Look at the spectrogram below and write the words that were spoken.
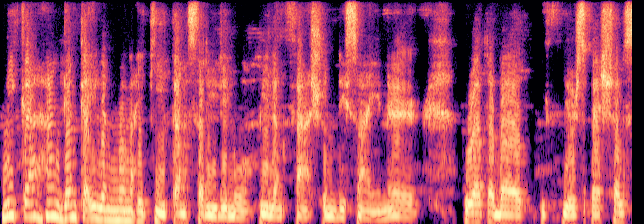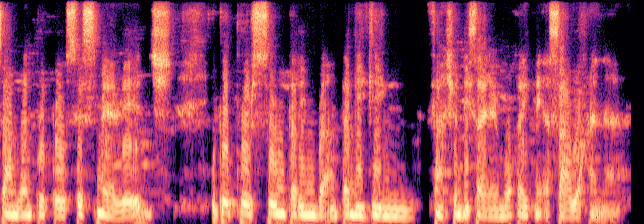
Mika, hanggang kailan mo nakikita ang sarili mo bilang fashion designer? What about if your special someone proposes marriage? Ipupursue pa rin ba ang pagiging fashion designer mo kahit may asawa ka na?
